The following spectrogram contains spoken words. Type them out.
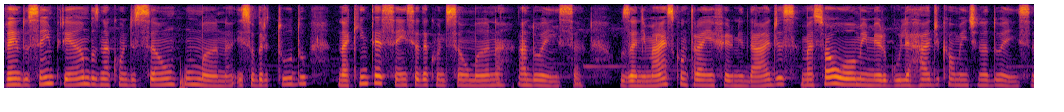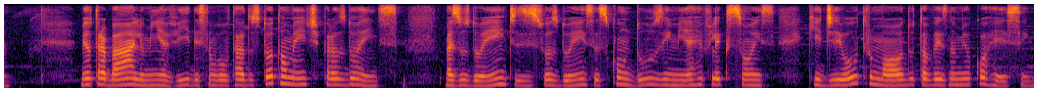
vendo sempre ambos na condição humana e, sobretudo, na quintessência da condição humana, a doença. Os animais contraem enfermidades, mas só o homem mergulha radicalmente na doença. Meu trabalho, minha vida estão voltados totalmente para os doentes. Mas os doentes e suas doenças conduzem-me a reflexões que de outro modo talvez não me ocorressem.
